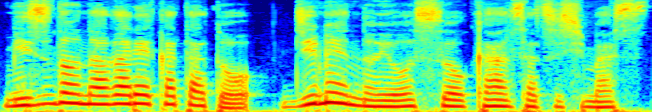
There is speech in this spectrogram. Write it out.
水の流れ方と地面の様子を観察します。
